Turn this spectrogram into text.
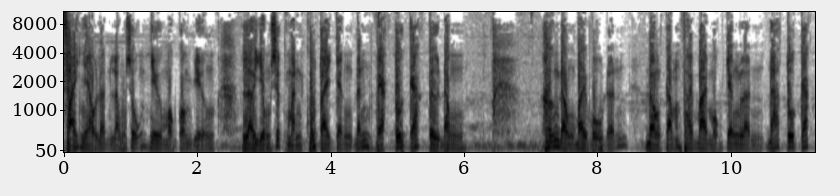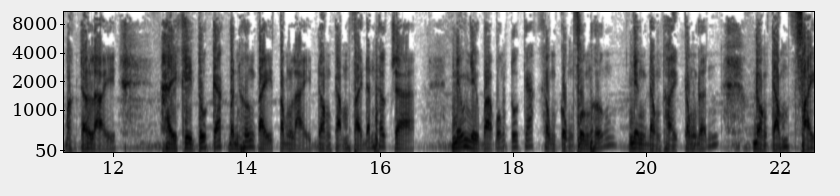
phải nhào lên lộng xuống như một con dượng lợi dụng sức mạnh của tay chân đánh vẹt túi cát từ đông. Hướng đông bay vù đến đoàn cẩm phải bay một chân lên, đá túi cát bật trở lại. Hay khi túi cát bên hướng tây tông lại đoàn cẩm phải đánh hất ra. Nếu như ba bốn túi cát không cùng phương hướng, nhưng đồng thời công đến đoàn cẩm phải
